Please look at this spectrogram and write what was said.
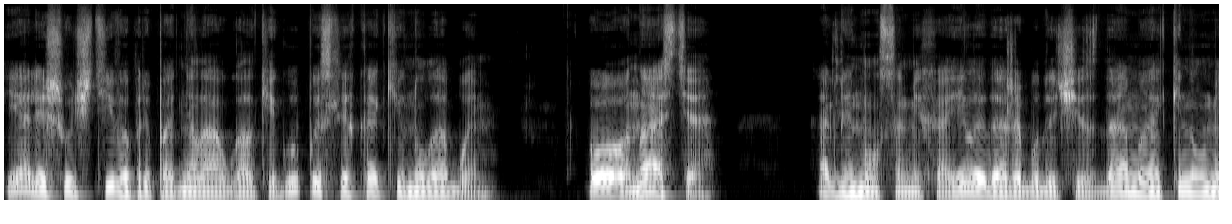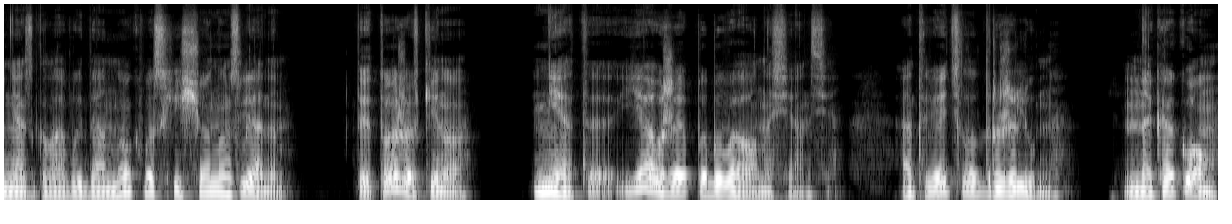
Я лишь учтиво приподняла уголки губ и слегка кивнула обоим. «О, Настя!» Оглянулся Михаил и даже будучи с дамой, окинул меня с головы до ног восхищенным взглядом. «Ты тоже в кино?» «Нет, я уже побывала на сеансе» ответила дружелюбно. На каком?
